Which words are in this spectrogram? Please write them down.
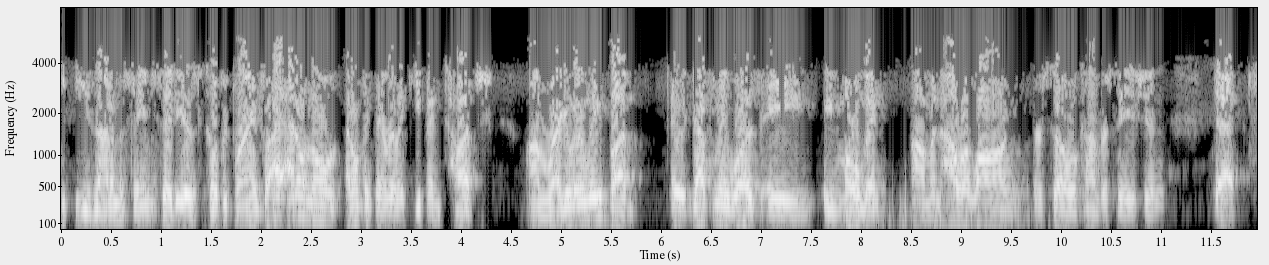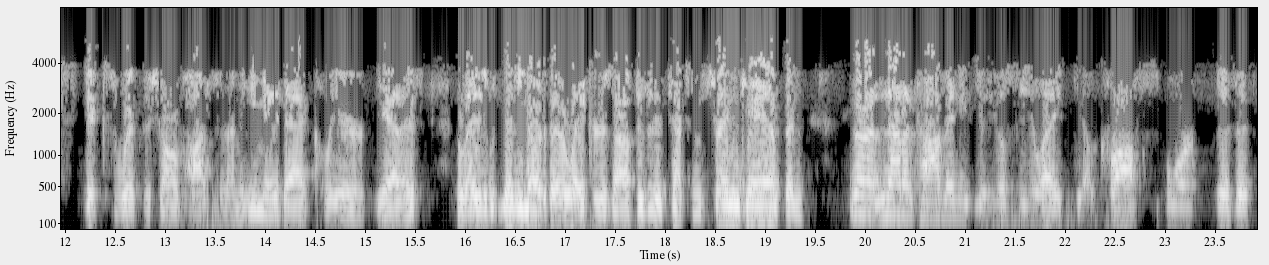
he's not in the same city as Kobe Bryant. So I, I don't know. I don't think they really keep in touch um, regularly, but it definitely was a a moment, um, an hour long or so conversation that sticks with Deshaun Watson. I mean, he made that clear. Yeah, there's as you know, the Lakers uh, visited Texans training camp, and not not uncommon. You, you'll see like you know cross sport visits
